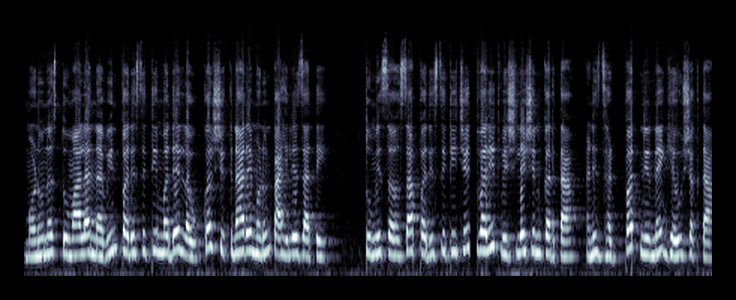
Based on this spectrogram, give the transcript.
म्हणूनच तुम्हाला नवीन परिस्थितीमध्ये लवकर शिकणारे म्हणून पाहिले जाते. तुम्ही सहसा परिस्थितीचे त्वरित विश्लेषण करता आणि झटपट निर्णय घेऊ शकता.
